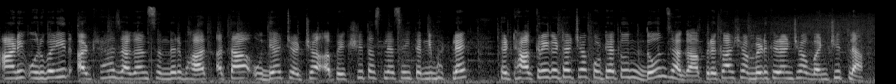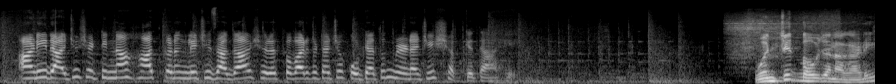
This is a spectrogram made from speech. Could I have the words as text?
आणि उर्वरित अठरा जागांसंदर्भात आता उद्या चर्चा अपेक्षित असल्याचंही त्यांनी म्हटलंय. तर ठाकरे गटाच्या कोट्यातून दोन जागा प्रकाश आंबेडकरांच्या वंचितला आणि राजू शेट्टींना हातकणंगलेची जागा शरद पवार गटाच्या कोट्यातून मिळण्याची शक्यता आहे. वंचित बहुजन आघाडी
